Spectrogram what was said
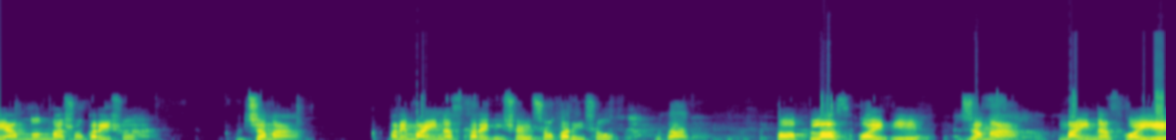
એ આમનોંધમાં શું કરીશું? જમા. અને માઇનસ કરેલી છે શું કરીશું? પ્લસ હોય એ જમા માઇનસ હોય એ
